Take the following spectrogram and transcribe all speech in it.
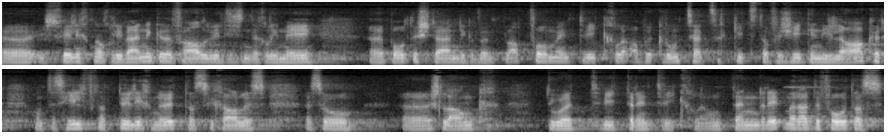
äh, ist es vielleicht noch ein bisschen weniger der Fall, weil die sind ein bisschen mehr äh, bodenständig und wollen Plattformen entwickeln. Aber grundsätzlich gibt es da verschiedene Lager und das hilft natürlich nicht, dass sich alles so äh, schlank weiterentwickeln. Und dann redet man auch davon, dass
